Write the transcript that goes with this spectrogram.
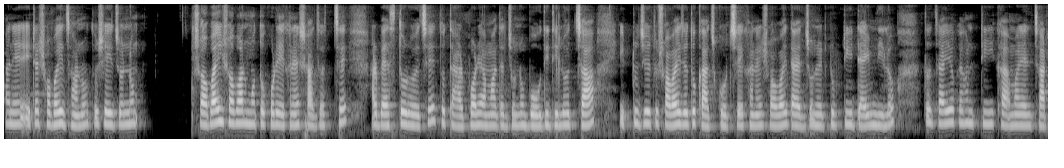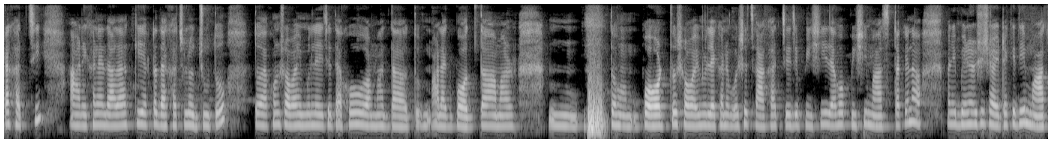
মানে এটা সবাই জানো, তো সেই জন্য সবাই সবার মতো করে এখানে সাজাচ্ছে আর ব্যস্ত রয়েছে। তো তারপরে আমাদের জন্য বৌদি দিল চা। একটু যেহেতু সবাই যেহেতু কাজ করছে এখানে, সবাই তার জন্য একটু টি টাইম দিল। তো যাই হোক, এখন টি খা মানে চাটা খাচ্ছি। আর এখানে দাদা কি একটা দেখাচ্ছিলো জুতো। তো এখন সবাই মিলে এই যে দেখো, আমার দা আর এক বদ্দা, আমার তো বর তো সবাই মিলে এখানে বসে চা খাচ্ছে। যে পিসি, দেখো পিসি মাছটাকে না মানে বেনারসি শাড়িটাকে দিয়ে মাছ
